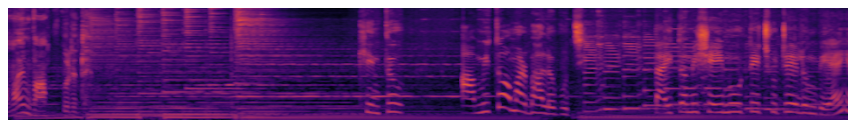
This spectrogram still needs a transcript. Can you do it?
আমায় মাফ করে দেন। কিন্তু আমি তো আমার ভালো বুঝি। তাই তো আমি সেই মুহূর্তে ছুটে এলুম বেয়াই।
